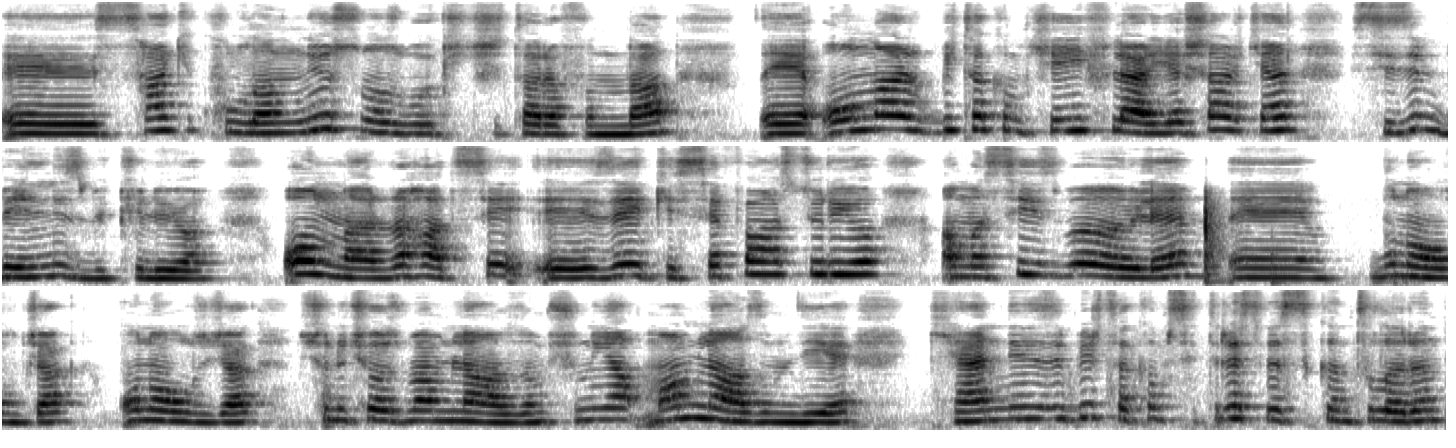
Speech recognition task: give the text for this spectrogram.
e, sanki kullanılıyorsunuz bu iki kişi tarafından. E, onlar bir takım keyifler yaşarken sizin beliniz bükülüyor. Onlar rahat se e, zevki sefa sürüyor ama siz böyle e, bu ne olacak, o ne olacak, şunu çözmem lazım, şunu yapmam lazım diye kendinizi bir takım stres ve sıkıntıların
